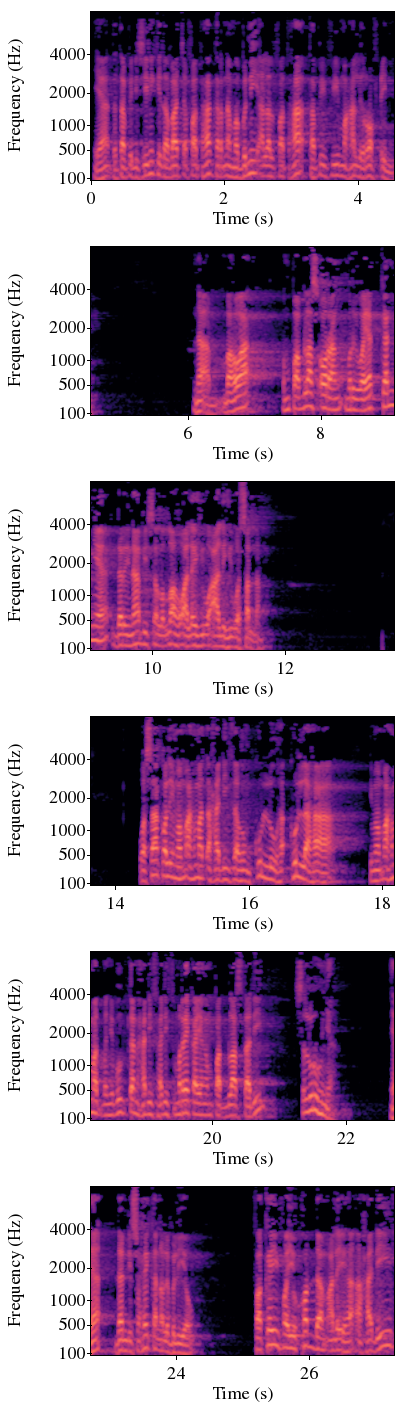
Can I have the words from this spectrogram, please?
Ya, tetapi di sini kita baca fathah karena mabni alal fathah tapi fi mahali raf'in. Nah, bahwa 14 orang meriwayatkannya dari Nabi sallallahu alaihi wa alihi wasallam. Wasaqal Imam Ahmad ahaditsahum kullaha. Imam Ahmad menyebutkan hadis-hadis mereka yang 14 tadi seluruhnya. Ya, dan disahihkan oleh beliau. Fakaifa yuqaddam 'alaiha ahadits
